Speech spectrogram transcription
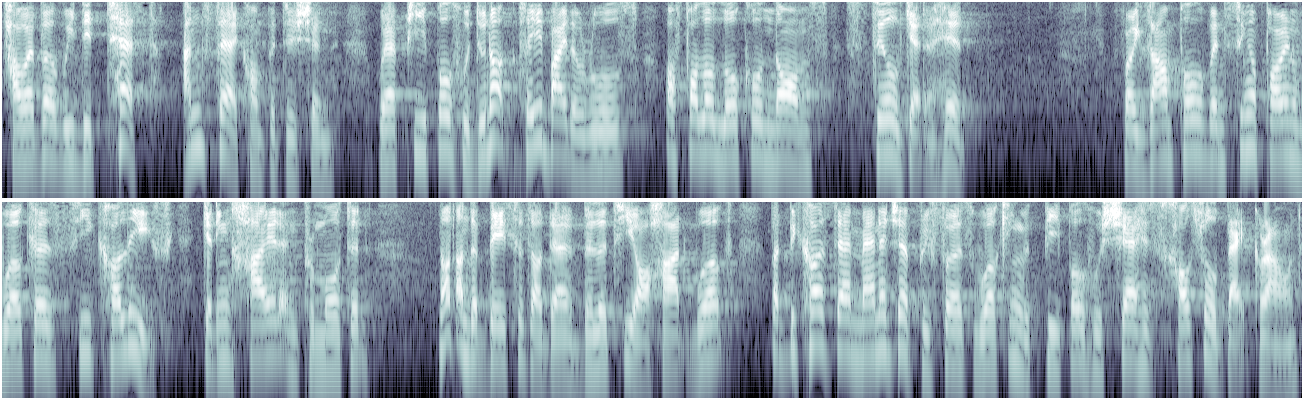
However, we detest unfair competition where people who do not play by the rules or follow local norms still get ahead. For example, when Singaporean workers see colleagues getting hired and promoted not on the basis of their ability or hard work, but because their manager prefers working with people who share his cultural background,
